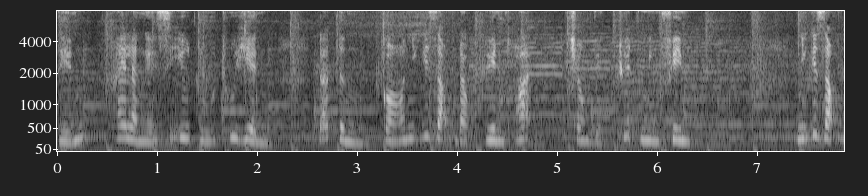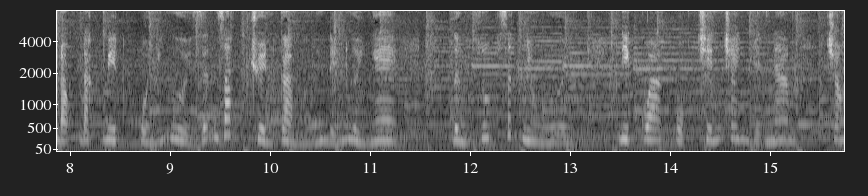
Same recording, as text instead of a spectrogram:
Tiến hay là nghệ sĩ ưu tú Thu Hiền đã từng có những cái giọng đọc huyền thoại trong việc thuyết minh phim. Những cái giọng đọc đặc biệt của những người dẫn dắt truyền cảm hứng đến người nghe từng giúp rất nhiều người đi qua cuộc chiến tranh Việt Nam trong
